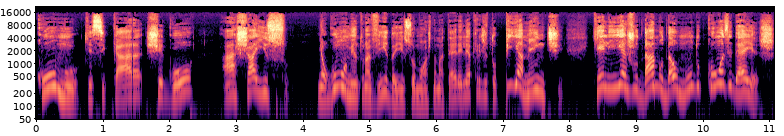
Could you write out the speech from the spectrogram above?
como que esse cara chegou a achar isso. Em algum momento na vida, e isso eu mostro na matéria, ele acreditou piamente que ele ia ajudar a mudar o mundo com as ideias.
